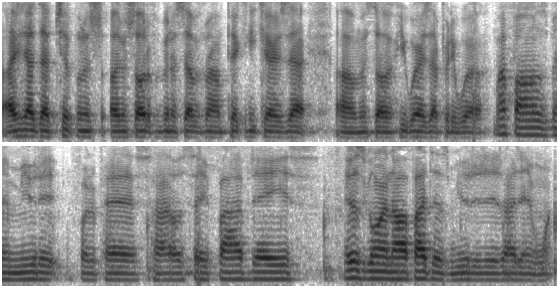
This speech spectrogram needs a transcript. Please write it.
Uh, he has that chip on his, on his, shoulder for being a seventh round pick, and he carries that, um, and so he wears that pretty well. My phone's been muted for the past, I would say, five days. It was going off. I just muted it. I didn't want.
